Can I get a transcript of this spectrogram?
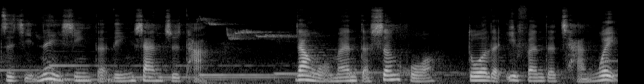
自己内心的灵山之塔，让我们的生活多了一分的禅味，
